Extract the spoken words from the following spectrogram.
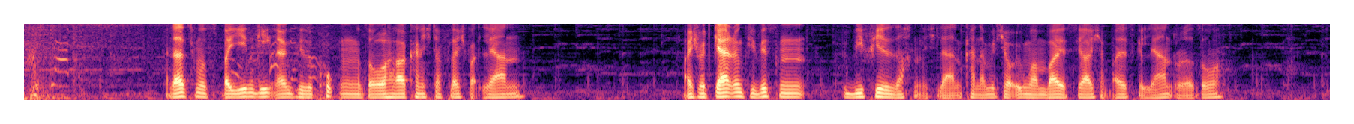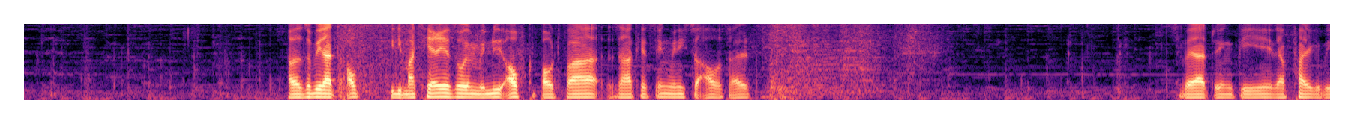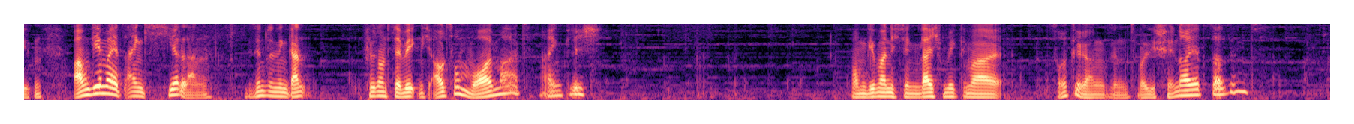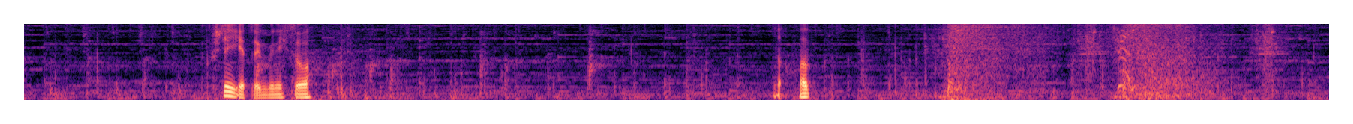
Das muss bei jedem Gegner irgendwie so gucken, so kann ich da vielleicht was lernen. Aber ich würde gerne irgendwie wissen, wie viele Sachen ich lernen kann, damit ich auch irgendwann weiß, ja, ich habe alles gelernt oder so. Aber so wie das auf wie die Materie so im Menü aufgebaut war, sah jetzt irgendwie nicht so aus, als es wäre irgendwie der Fall gewesen. Warum gehen wir jetzt eigentlich hier lang? Wir sind in den ganzen führt uns der Weg nicht aus zum Walmart eigentlich? Warum gehen wir nicht den gleichen Weg mal zurückgegangen sind, weil die Shinra jetzt da sind. Verstehe ich jetzt irgendwie nicht so. so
